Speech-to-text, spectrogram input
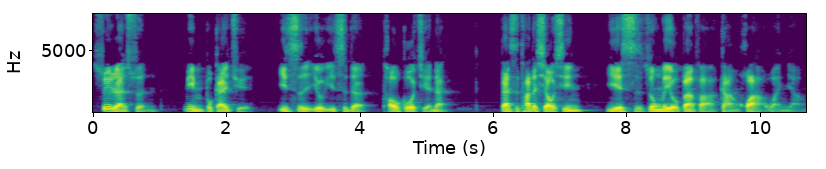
虽然损，命不该绝，一次又一次地逃过劫难，但是他的孝心也始终没有办法感化晚娘。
